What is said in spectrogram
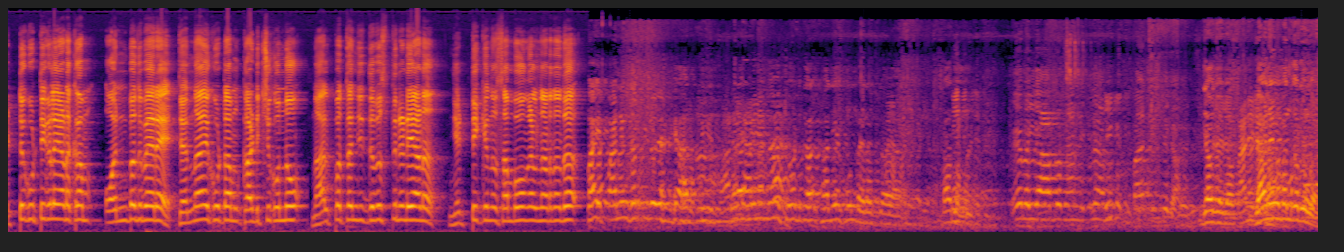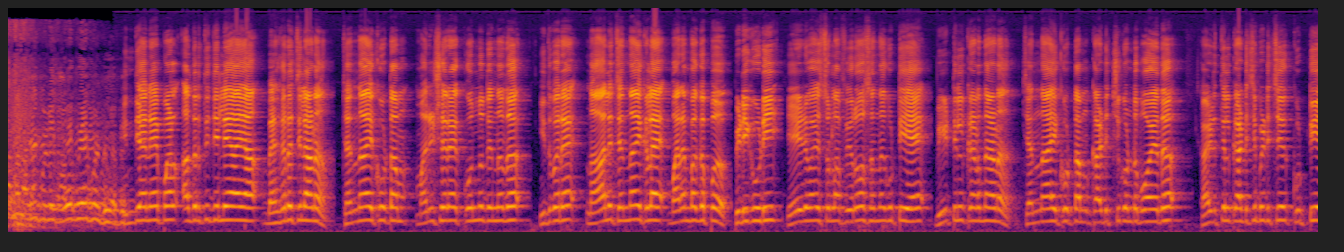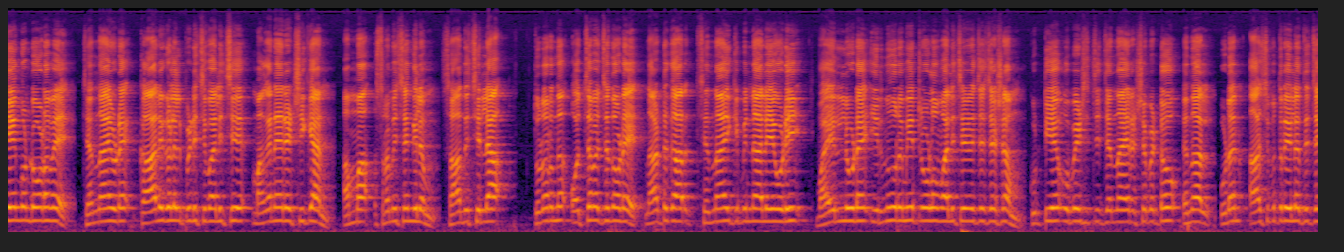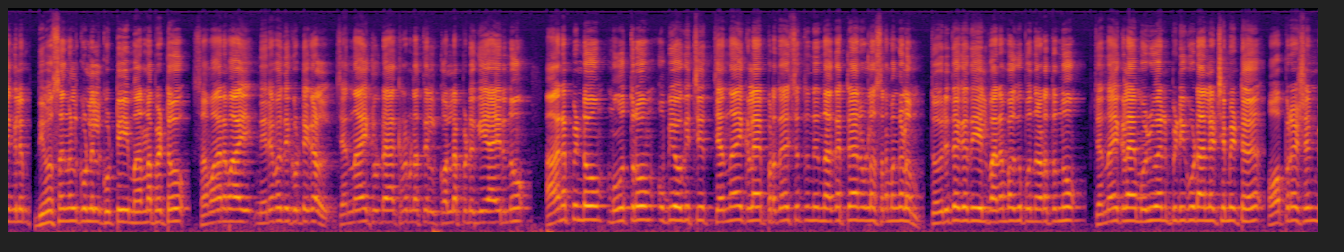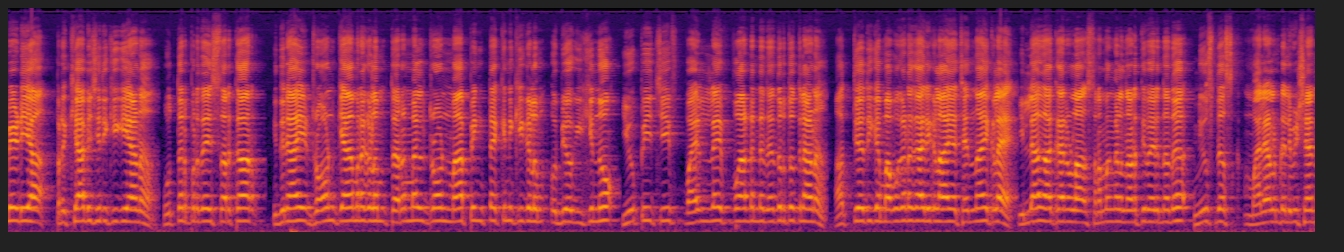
എട്ട് കുട്ടികളെ അടക്കം ഒൻപത് പേരെ ചെന്നായി കൂട്ടം കടിച്ചു കൊന്നു. നാൽപ്പത്തഞ്ച് ദിവസത്തിനിടെയാണ് ഞെട്ടിക്കുന്ന സംഭവങ്ങൾ നടന്നത്. ഇന്ത്യ നേപ്പാൾ അതിർത്തി ജില്ലയായ ബഹ്റച്ചിലാണ് ചെന്നായി കൂട്ടം മനുഷ്യരെ കൊന്നു തിന്നത്. ഇതുവരെ നാല് ചെന്നായ്ക്കളെ വനം വകുപ്പ് പിടികൂടി. ഏഴു വയസ്സുള്ള ഫിറോസ് എന്ന കുട്ടിയെ വീട്ടിൽ കടന്നാണ് ചെന്ന ചെന്നായിക്കൂട്ടം കടിച്ചുകൊണ്ടുപോയത് കഴുത്തിൽ കടിച്ചു പിടിച്ച് കുട്ടിയെയും കൊണ്ടോടവേ ചെന്നായുടെ കാലുകളിൽ പിടിച്ച് വലിച്ച് മകനെ രക്ഷിക്കാൻ അമ്മ ശ്രമിച്ചെങ്കിലും സാധിച്ചില്ല. തുടർന്ന് ഒച്ചവെച്ചതോടെ നാട്ടുകാർ ചെന്നായിക്ക് പിന്നാലെ ഓടി. വയലിലൂടെ ഇരുന്നൂറ് മീറ്ററോളം വലിച്ചിഴച്ച ശേഷം കുട്ടിയെ ഉപേക്ഷിച്ച് ചെന്നായി രക്ഷപ്പെട്ടു. എന്നാൽ ഉടൻ ആശുപത്രിയിൽ എത്തിച്ചെങ്കിലും ദിവസങ്ങൾക്കുള്ളിൽ കുട്ടി മരണപ്പെട്ടു. സമാനമായി നിരവധി കുട്ടികൾ ചെന്നായ്ക്കളുടെ ആക്രമണത്തിൽ കൊല്ലപ്പെടുകയായിരുന്നു. ആനപ്പിണ്ടവും മൂത്രവും ഉപയോഗിച്ച് ചെന്നായ്ക്കളെ പ്രദേശത്തു നിന്ന് അകറ്റാനുള്ള ശ്രമങ്ങളും ത്വരിതഗതിയിൽ വനംവകുപ്പ് നടത്തുന്നു. ചെന്നായ്ക്കളെ മുഴുവൻ പിടികൂടാൻ ലക്ഷ്യമിട്ട് ഓപ്പറേഷൻ ബേഡിയ പ്രഖ്യാപിച്ചിരിക്കുകയാണ് ഉത്തർപ്രദേശ് സർക്കാർ. ഇതിനായി ഡ്രോൺ ക്യാമറകളും തെർമൽ ഡ്രോൺ മാപ്പിംഗ് ടെക്നിക്കുകളും ഉപയോഗിക്കുന്നു. യു ചീഫ് വൈൽഡ് ലൈഫ് വാർഡന്റെ നേതൃത്വത്തിലാണ് അത്യധികം അപകടകാരികളായ ചെന്നായ്ക്കളെ ഇല്ലാതാക്കാനുള്ള ശ്രമങ്ങൾ നടത്തിവരുന്നത്. News desk Malayalam television.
